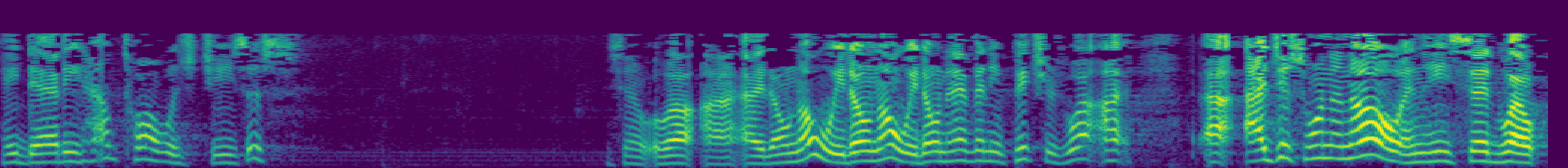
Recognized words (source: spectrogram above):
Hey, Daddy, how tall was Jesus? He said, Well, I, I don't know. We don't know. We don't have any pictures. Well, I, I, I just want to know. And he said, Well,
